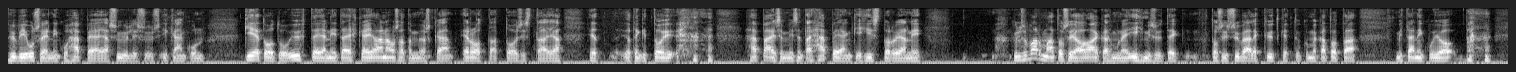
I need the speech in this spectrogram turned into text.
hyvin usein niin kuin häpeä ja syyllisyys ikään kuin kietoutuu yhteen ja niitä ehkä ei aina osata myöskään erottaa toisistaan ja, ja jotenkin toi häpäisemisen tai häpeänkin historia, niin kyllä se varmaan tosiaan on aika semmoinen ihmisyyteen tosi syvälle kytketty, kun me katsotaan, mitä niin kuin jo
